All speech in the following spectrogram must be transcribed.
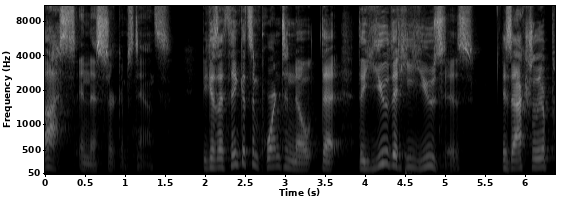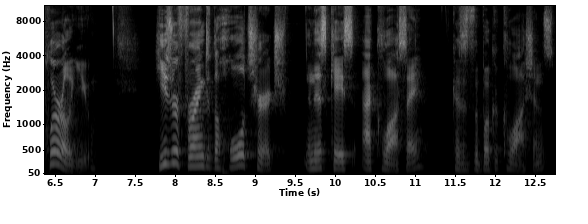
us in this circumstance? Because I think it's important to note that the you that he uses is actually a plural you. He's referring to the whole church, in this case at Colossae, because it's the book of Colossians.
